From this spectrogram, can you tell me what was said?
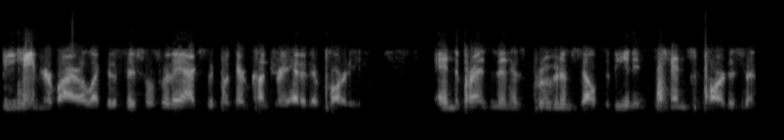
behavior by our elected officials where they actually put their country ahead of their party. And the president has proven himself to be an intense partisan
